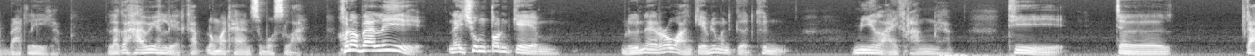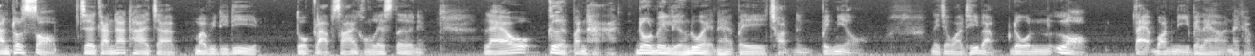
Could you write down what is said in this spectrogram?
นแบรดลีย์ครับ แล้วก็ฮาวิเอเลียดครับ ลงมาแทนซูโบสไลคอนอร์แบลลี่ในช่วงต้นเกม หรือในระหว่างเกมที่มันเกิดขึ้น มีหลายครั้งนะครับ ที่เจอการทดสอบ เจอการท้าทายจากมาวิดีดี ตัวกราบซ้ายของเลสเตอร์เนี่ยแล้วเกิดปัญหาโดนใบเหลืองด้วยนะฮะไปช็อตหนึ่งไปเหนียว ในจังหวะที่แบบโดนหลอกแตะบอลหนีไปแล้วนะครับ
